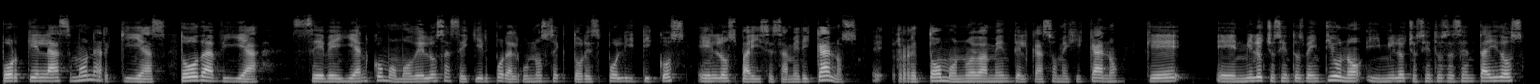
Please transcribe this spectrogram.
porque las monarquías todavía se veían como modelos a seguir por algunos sectores políticos en los países americanos. Eh, retomo nuevamente el caso mexicano, que en 1821 y 1862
